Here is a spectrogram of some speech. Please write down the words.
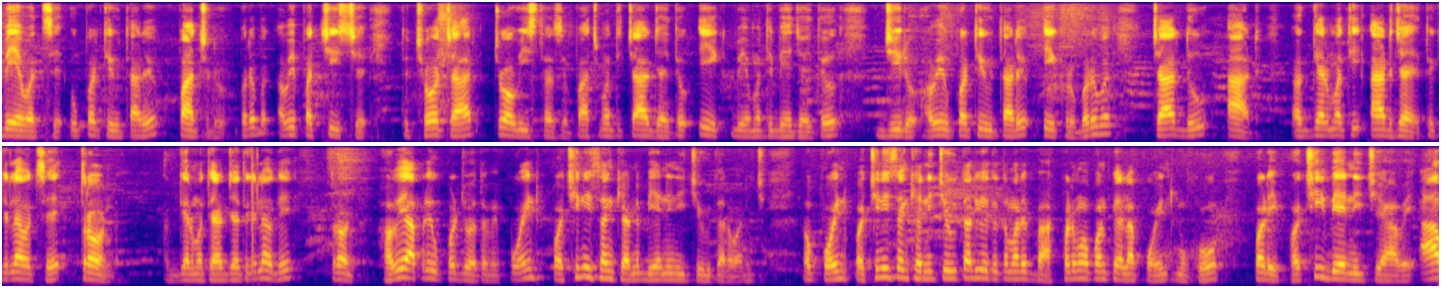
બે વધશે. ઉપરથી ઉતાર્યો પાંચડો. બરાબર? હવે પચીસ છે. તો છ, ચાર, ચોવીસ થશે. પાંચમાંથી ચાર જાય તો એક. બેમાંથી બે જાય તો જીરો. હવે ઉપરથી ઉતાર્યો એકરો. બરાબર? ચાર, દુ, આઠ. અગિયારમાંથી આઠ જાય તો કેટલા વધશે? ત્રણ. અગિયારમાંથી આઠ જાય તો કેટલા વધે? ત્રણ. હવે આપણે ઉપર જુઓ તમે પોઈન્ટ પછીની સંખ્યા અને બેને નીચે ઉતારવાની છે. હવે પોઈન્ટ પછીની સંખ્યા નીચે ઉતારવી હોય તો તમારે ભાગફળમાં પણ પહેલાં પોઈન્ટ મૂકવો પડે, પછી બે નીચે આવે. આ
